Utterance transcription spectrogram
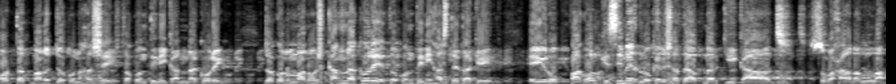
অর্থাৎ মানুষ যখন হাসে, তখন তিনি কান্না করে। যখন মানুষ কান্না করে, তখন তিনি হাসতে থাকে। এই রূপ পাগল কিসিমের লোকের সাথে আপনার কি কাজ? সুবহানাল্লাহ।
